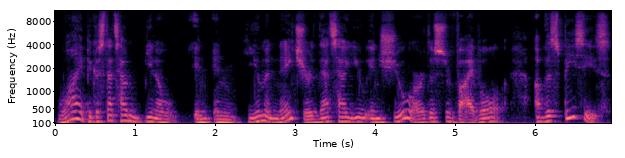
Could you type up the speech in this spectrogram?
Why? Because that's how, you know, in, in human nature, that's how you ensure the survival of the species.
